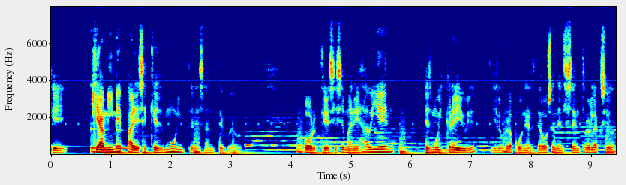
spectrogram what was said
que, que a mí me parece que es muy interesante, weón. Porque si se maneja bien, es muy creíble y logra ponerte a vos en el centro de la acción,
